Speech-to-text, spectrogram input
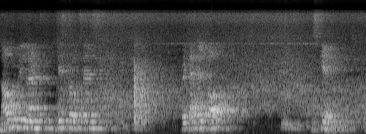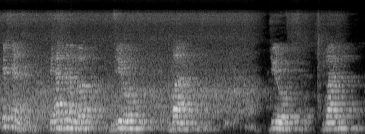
Now we will learn this process with the help of scale. Okay, students? We have the number 0, 1, 0, 1,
